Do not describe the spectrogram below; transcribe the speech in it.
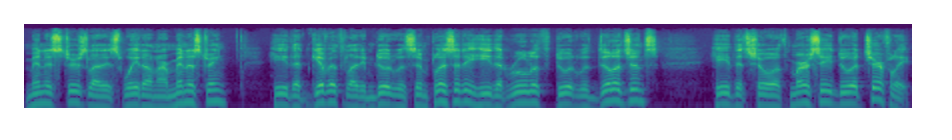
ministers, let us wait on our ministering. He that giveth, let him do it with simplicity. He that ruleth, do it with diligence. He that showeth mercy, do it cheerfully.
